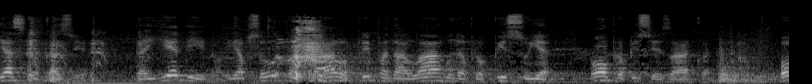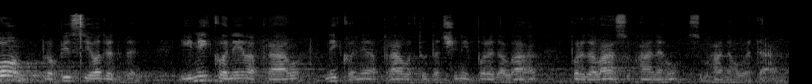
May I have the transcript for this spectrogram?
jasno ukazuje da jedino i apsolutno pravo pripada Allahu da propisuje. On propisuje zakon. On propisuje odredbe. I niko nema pravo, niko nema pravo to da čini pored Allaha, pored Allaha subhanahu, subhanahu wa ta'ala.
